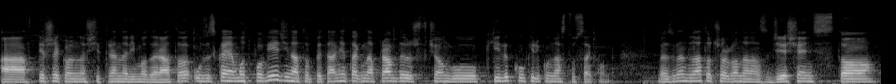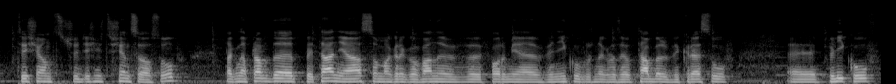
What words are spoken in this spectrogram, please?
a w pierwszej kolejności trener i moderator, uzyskają odpowiedzi na to pytanie tak naprawdę już w ciągu kilku, kilkunastu sekund. Bez względu na to, czy ogląda nas 10, 100, 1000 czy 10 tysięcy osób, tak naprawdę pytania są agregowane w formie wyników, różnego rodzaju tabel, wykresów, e, plików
